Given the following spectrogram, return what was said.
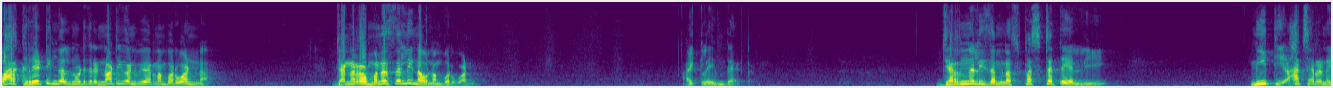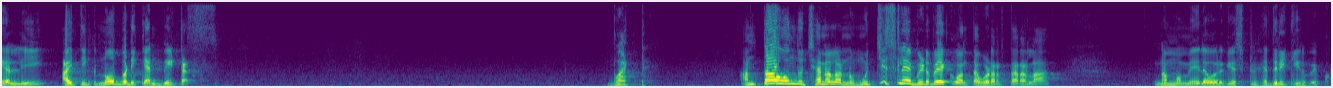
ಬಾರ್ಕ್ ರೇಟಿಂಗಲ್ಲಿ ನೋಡಿದರೆ not even we are number one ಜನರ ಮನಸ್ಸಲ್ಲಿ ನಾವು number one I claim that ಜರ್ನಲಿಸಮ್ನ ಸ್ಪಷ್ಟತೆಯಲ್ಲಿ, ನೀತಿ ಆಚರಣೆಯಲ್ಲಿ I think nobody can beat us but ಅಂಥ ಒಂದು ಚಾನಲನ್ನು ಮುಚ್ಚಿಸಲೇ ಬಿಡಬೇಕು ಅಂತ ಹೊಡರ್ತಾರಲ್ಲ ನಮ್ಮ ಮೇಲೆ ಅವ್ರಿಗೆ ಎಷ್ಟು ಹೆದರಿಕೆ ಇರಬೇಕು?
